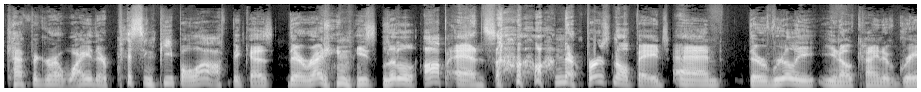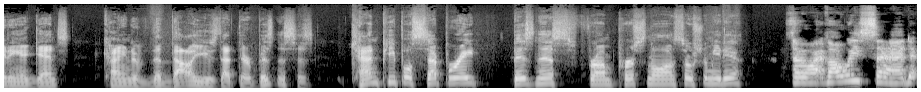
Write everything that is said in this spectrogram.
can't figure out why they're pissing people off because they're writing these little op eds on their personal page and they're really, you know, kind of grading against kind of the values that their businesses. Can people separate business from personal on social media? So I've always said,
